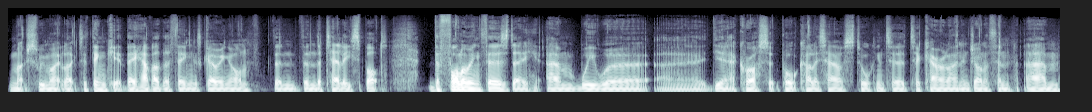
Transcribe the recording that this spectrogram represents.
much as we might like to think it, they have other things going on than, than the telly spot. The following Thursday, um, we were, uh, yeah, across at Portcullis House talking to, to Caroline and Jonathan. Um,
